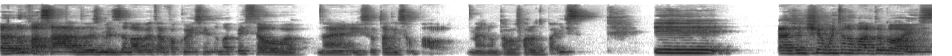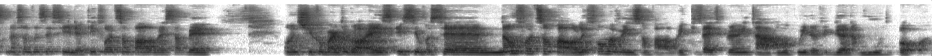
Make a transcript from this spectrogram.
Ano passado, 2019, eu estava conhecendo uma pessoa, né? Isso eu estava em São Paulo, né? Não estava fora do país. E a gente ia muito no Bar do Góis, na Santa Cecília. Quem for de São Paulo vai saber onde fica o Bar do Góis. E se você não for de São Paulo e for uma vez em São Paulo e quiser experimentar uma comida vegana muito boa,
